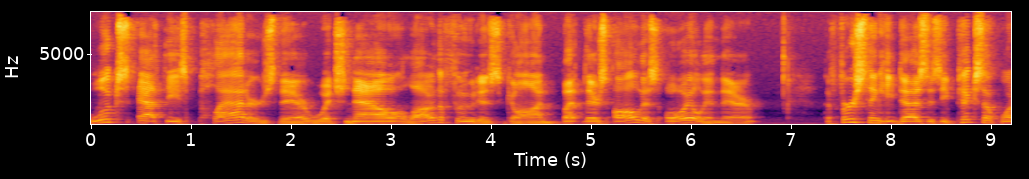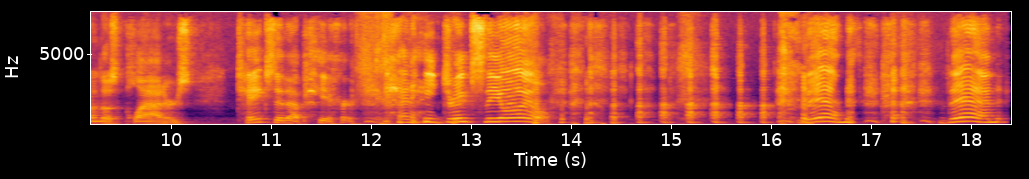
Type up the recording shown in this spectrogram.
looks at these platters there, which now a lot of the food is gone, but there's all this oil in there. The first thing he does is he picks up one of those platters, takes it up here, and he drinks the oil. then, then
